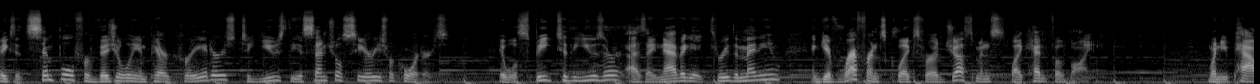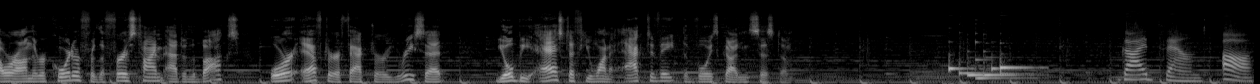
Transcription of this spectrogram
makes it simple for visually impaired creators to use the Essential series recorders. It will speak to the user as they navigate through the menu and give reference clicks for adjustments like headphone volume. When you power on the recorder for the first time out of the box or after a factory reset, you'll be asked if you want to activate the voice guidance system. Guide sound off.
